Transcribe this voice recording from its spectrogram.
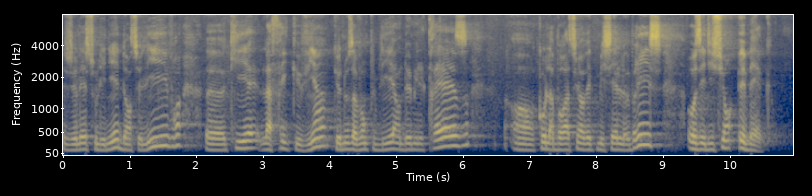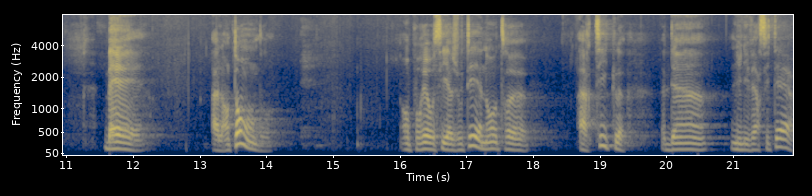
je l'ai souligné, dans ce livre euh, qui est L'Afrique vient, que nous avons publié en 2013 en collaboration avec Michel Lebris aux éditions Ebec. Ben, à l'entendre, on pourrait aussi ajouter un autre article d'un universitaire,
